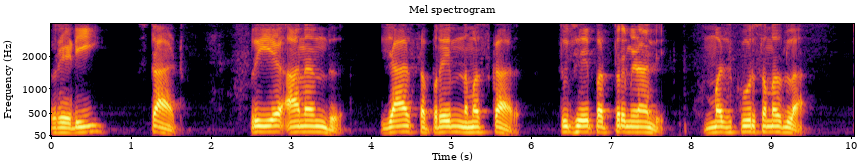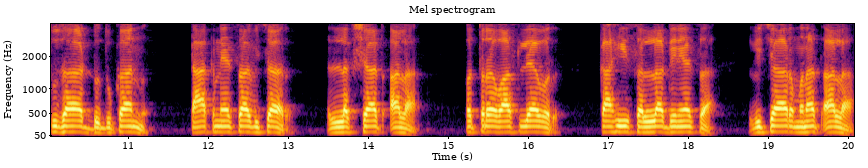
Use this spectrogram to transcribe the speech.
रेडी स्टार्ट. प्रिय आनंद या सप्रेम नमस्कार तुझे पत्र मिळाले. मजकूर समजला. तुझा दु दुकान टाकण्याचा विचार लक्षात आला. पत्र वाचल्यावर काही सल्ला देण्याचा विचार मनात आला.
